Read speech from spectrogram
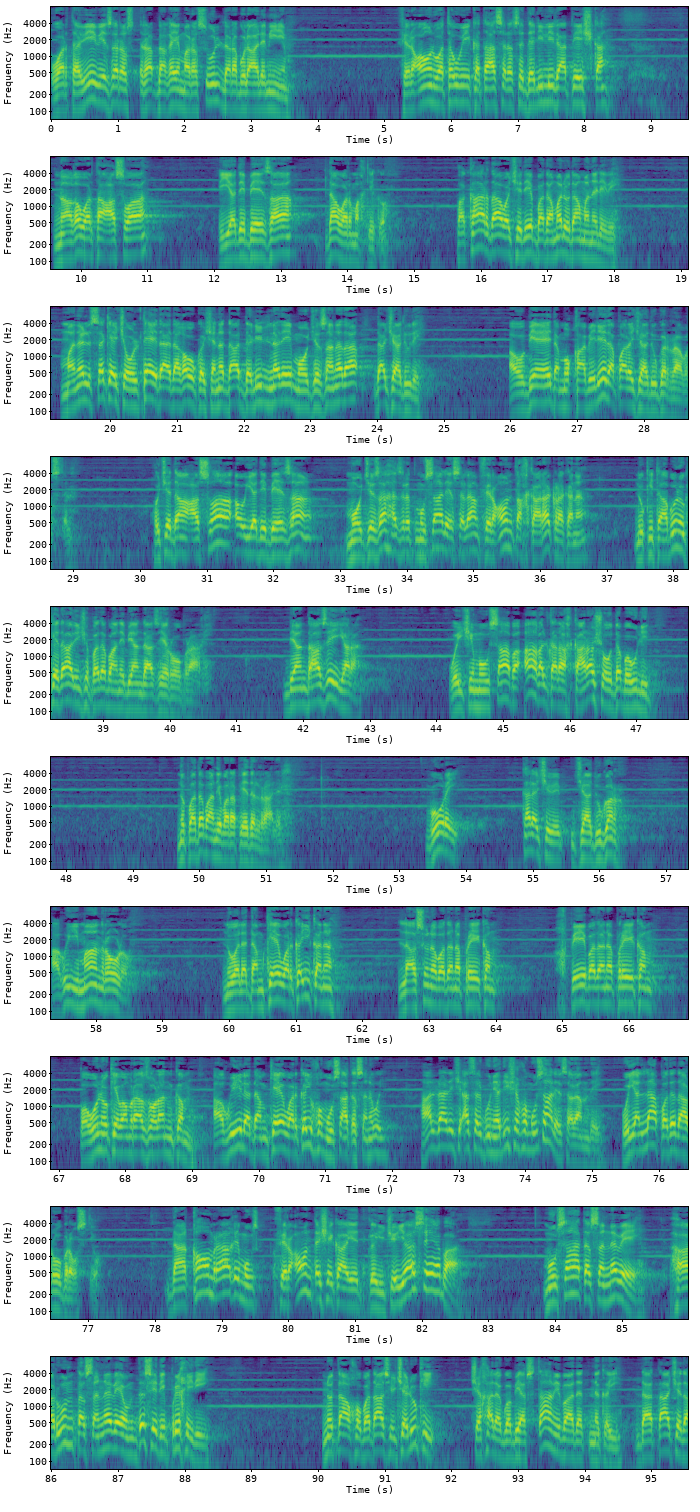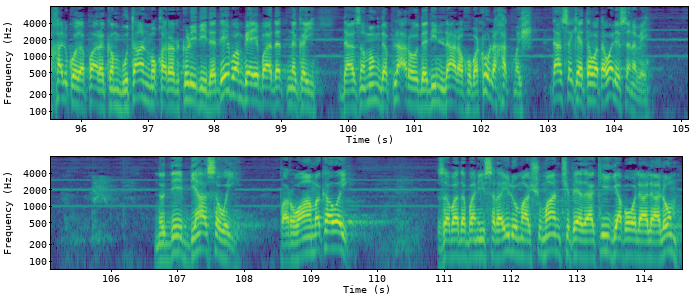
ورته وی وی زه رب دغه یم رسول د رب العالمین یم فرعون ورته وی که تا سره څه دلیلی را پیش که نو هغه ورته عصوا ید بیضا دا ورمخکې کو په کار دا و چې دی بدعملو دا منلی وي منل سکه چې الټه دا دغه وکړه چې نه دا دلیل نه دی معجزه نه ده دا جادو دی او بیا یې د مقابلې دپاره جادوګر راوستل خو چې دا عصا او ید بیضا معجزه حضرت موسی علیه السلام فرعون ته ښکاره کړه که نه نو کتابونو کې دا دي چې په ده باندې بې اندازې روب راغی بې اندازې یره وایي چې موسی به هغلته راښکاره شو ده به ولید نو په ده باندې به رپېدل رالل ګورئ کله چې جادوګر هغوی ایمان راوړو نو وله دمکه ورکوي که نه لاسونه به دنه پرې کم خپې به دنه پرې کم په ونو کې به هم راځوړند کم هغوی له دمکه ورکوي خو موسی ته څه نه وایي حال دا دی چې اصل بنیادي شی خو موسی علیه السلام دی وی الله په ده دا روب راوستی دا قوم راغی فرعون ته شکایت کوي چې یا صاحبه موسی ته څه نه وی هارون ته څه نه وی همداسې دې پرېښي دي نو تا خو به داسې چلو کی چې خلک به بیا ستا عبادت نه کوي دا تا چې د خلکو دپاره کوم بوتان مقرر کړي دي د دې به هم بیا عبادت نه کوي دا زمونږ د پلار او د دین لاره خو به ټوله ختمه شي دا څه کې ته ورته ولې څه نه وې نو دې بیا څه وایي پروا مه کوئ زه به د بني اسرائیلو ماشومان چې پیدا کیږي به وله لالوم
